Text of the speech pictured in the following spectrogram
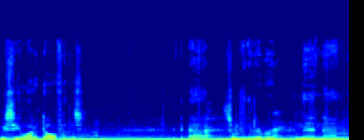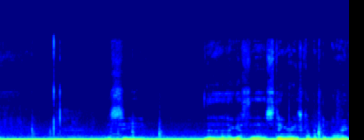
we see a lot of dolphins uh, swimming in the river, and then um, you'll see the I guess the stingrays come up at night.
